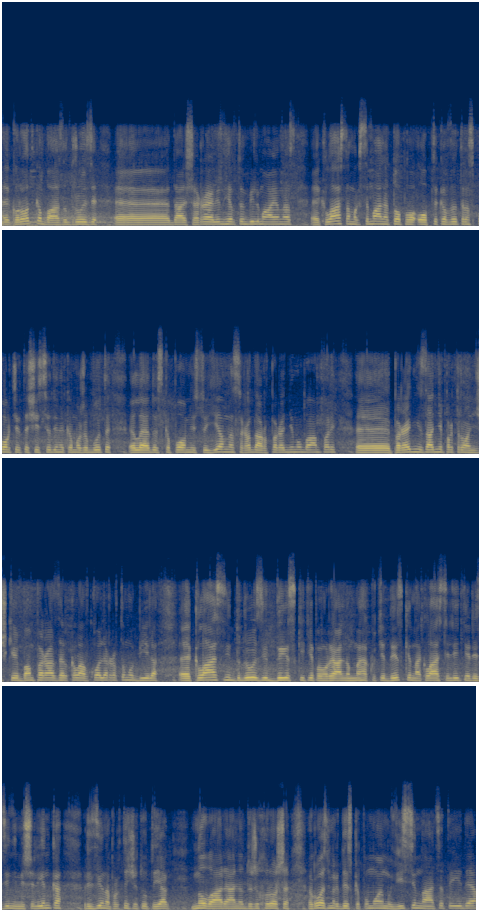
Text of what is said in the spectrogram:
Е, Коротка база, друзі. Е, далі релінги автомобіль має у нас. Е, класна, максимальна топова оптика в транспорті Т61, яка може бути ледовська повністю. Є в нас радар в передньому бампері, передні задні партронічки, бампера, зеркала в колір автомобіля. Класні, друзі, диски, типу реально мега круті диски на класі літній резині Мішелінка. Резина практично тут як нова, реально дуже хороша. Розмір диска, по-моєму, 18 йде.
